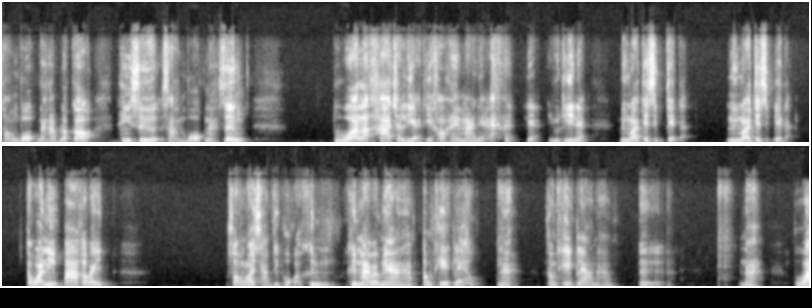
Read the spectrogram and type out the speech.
สองโบกนะครับ แล้วก็ให้ซื้อสามโบกนะ ซึ่งตัวราคาเฉลี่ยที่เขาให้มาเนี่ยเนี่ยอยู่ที่เนี่ย หนึ่งร้อยเจ็ดสิบเจ็ดอะหนึ่งร้อยเจ็ดสิบเอ็ดอะ แต่ว่านี่ปลาเข้าไปสองร้อยสามสิบหกอะขึ้นขึ้นมาแบบนี้นะครับ ต้องเทคแล้วนะ ต้องเทคแล้วนะครับ เออนะเพราะว่า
